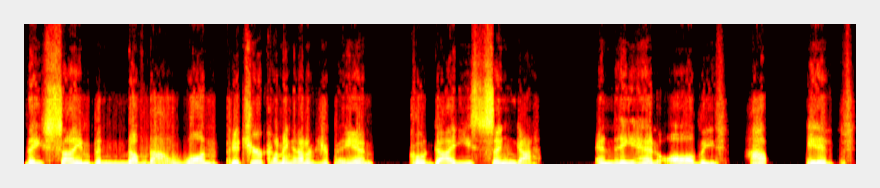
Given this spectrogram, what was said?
they signed the number one pitcher coming out of Japan, Kodai Senga. And they had all these top kids.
